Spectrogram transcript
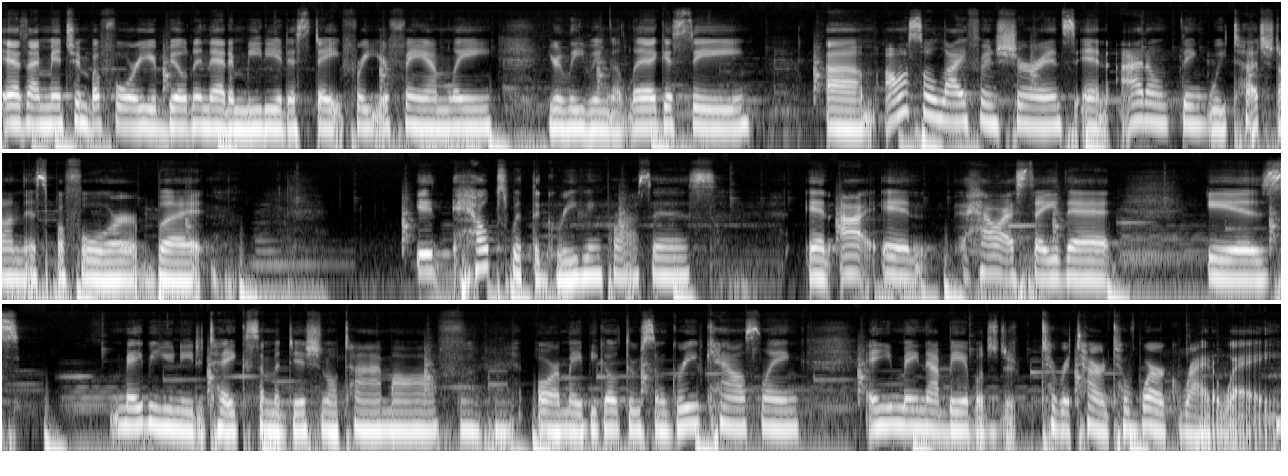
as I mentioned before, you're building that immediate estate for your family. You're leaving a legacy. Um, also, life insurance, and I don't think we touched on this before, but it helps with the grieving process. And I and how I say that is maybe you need to take some additional time off mm-hmm. or maybe go through some grief counseling and you may not be able to, to return to work right away.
